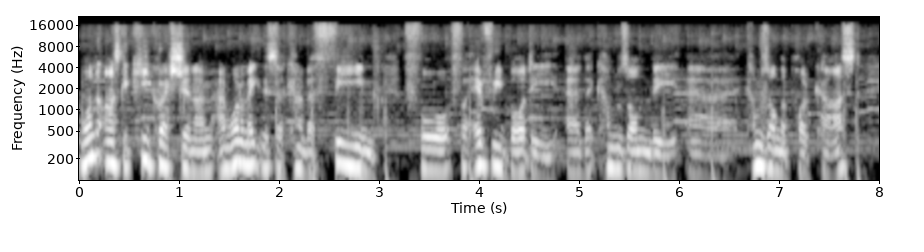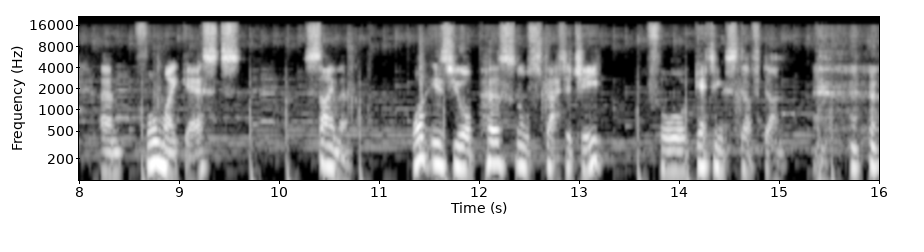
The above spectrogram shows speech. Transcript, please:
want to ask a key question. I'm, i want to make this a kind of a theme for for everybody uh, that comes on the uh, comes on the podcast um, for my guests. Simon, what is your personal strategy for getting stuff done?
